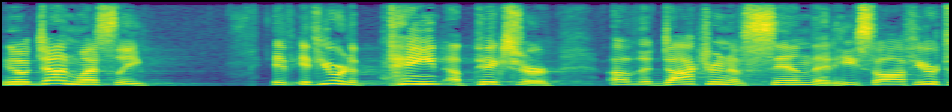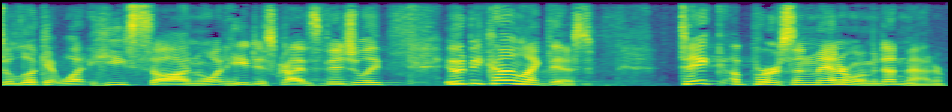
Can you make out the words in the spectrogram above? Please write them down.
You know, John Wesley, if, if you were to paint a picture of the doctrine of sin that he saw, if you were to look at what he saw and what he describes visually, it would be kind of like this Take a person, man or woman, doesn't matter,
